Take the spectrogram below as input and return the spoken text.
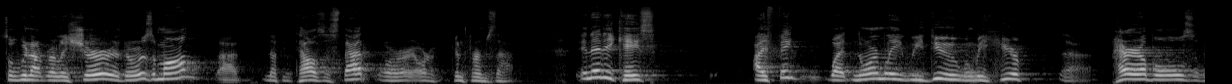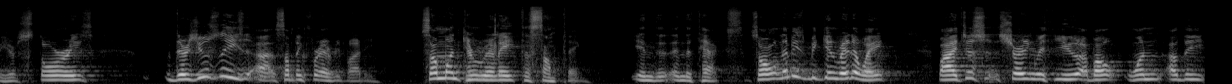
so we're not really sure if there was a mom. Uh, nothing tells us that or, or confirms that. In any case, I think what normally we do when we hear uh, parables, we hear stories, there's usually uh, something for everybody. Someone can relate to something in the, in the text. So let me begin right away by just sharing with you about one of the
